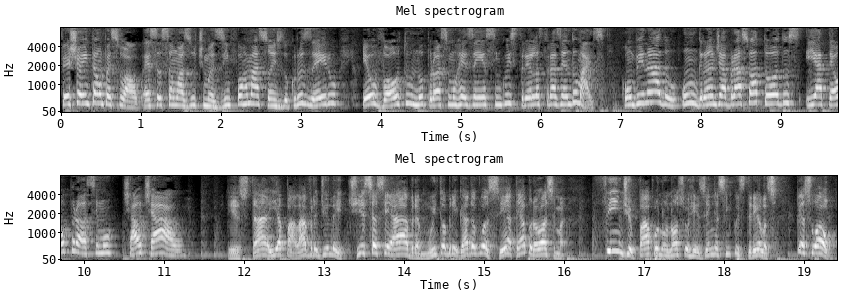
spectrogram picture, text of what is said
Fechou então, pessoal? Essas são as últimas informações do Cruzeiro. Eu volto no próximo Resenha 5 Estrelas trazendo mais. Combinado? Um grande abraço a todos e até o próximo. Tchau, tchau. Está aí a palavra de Letícia Seabra. Muito obrigado a você. Até a próxima. Fim de papo no nosso Resenha 5 Estrelas. Pessoal,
